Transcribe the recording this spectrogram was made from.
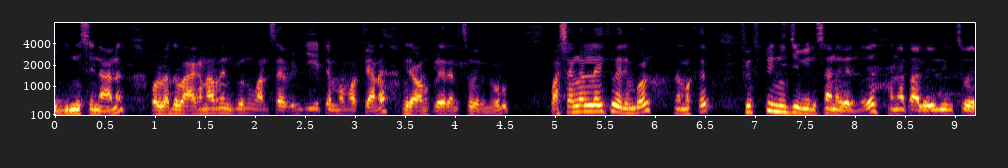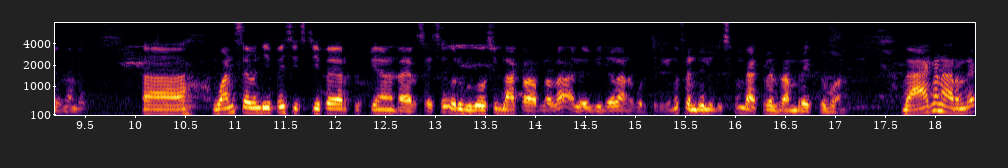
ഇഗ്നിസിനാണ് ഉള്ളത്. വാഗണാറിന് എനിക്ക് തോന്നുന്നു one seventy eight M M ഒക്കെയാണ് ഗ്രൗണ്ട് ക്ലിയറൻസ് വരുന്നുള്ളൂ വശങ്ങളിലേക്ക് വരുമ്പോൾ നമുക്ക് ഫിഫ്റ്റീൻ ഇഞ്ച് വീൽസാണ് വരുന്നത്. അതിനകത്ത് അലോയ് വീൽസ് വരുന്നുണ്ട്. One seventy five sixty five R fifteen ആണ് ടയർ സൈസ് ഒരു ഗോസി ബ്ലാക്ക് കളറിലുള്ള അലോയ് വീലുകളാണ് കൊടുത്തിരിക്കുന്നത്. ഫ്രണ്ടിൽ ഡിസ്കും ബാക്കിൽ ഡ്രം ബ്രേക്കുകളുമാണ് വാഗണാറിന്റെ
